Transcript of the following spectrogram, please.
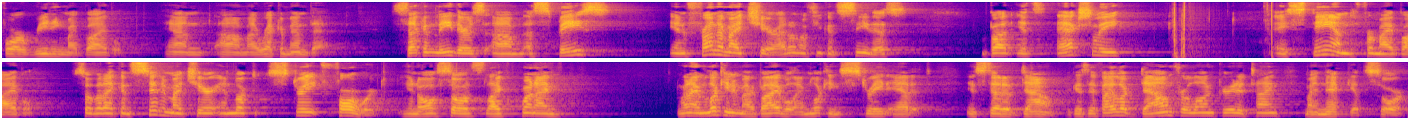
for reading my Bible. And um, I recommend that. Secondly, there's um, a space in front of my chair. I don't know if you can see this, but it's actually a stand for my Bible so that I can sit in my chair and look straight forward, you know. So it's like when I'm when I'm looking at my Bible, I'm looking straight at it instead of down. Because if I look down for a long period of time, my neck gets sore.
